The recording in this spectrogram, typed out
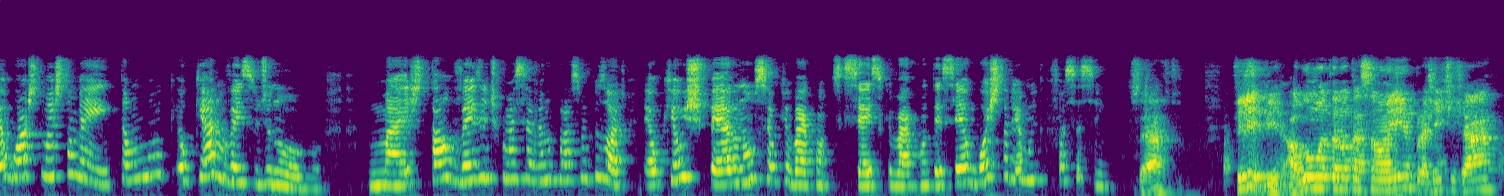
eu gosto mais também. Então eu- quero ver isso de novo. Mas talvez a gente comece a ver no próximo episódio. É o que eu espero, não sei o que vai acontecer, se é isso que vai acontecer. Eu gostaria muito que fosse assim. Certo. Felipe, alguma outra anotação aí pra gente já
